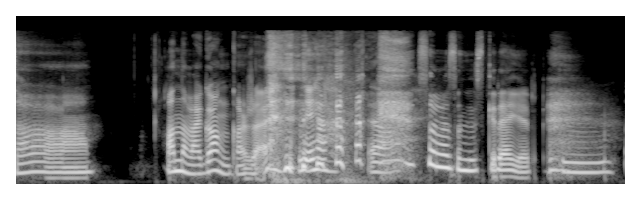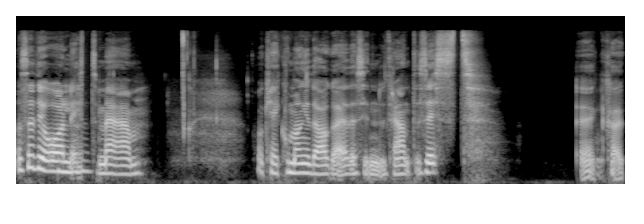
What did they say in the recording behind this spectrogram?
Da Annenhver gang, kanskje. ja, ja. Som en sånn huskeregel. Mm. Og så er det jo òg litt med Ok, hvor mange dager er det siden du trente sist? Eh, Hva,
